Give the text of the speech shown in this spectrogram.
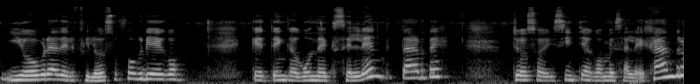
y obra del filósofo griego. Que tengan una excelente tarde. Yo soy Cintia Gómez Alejandro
